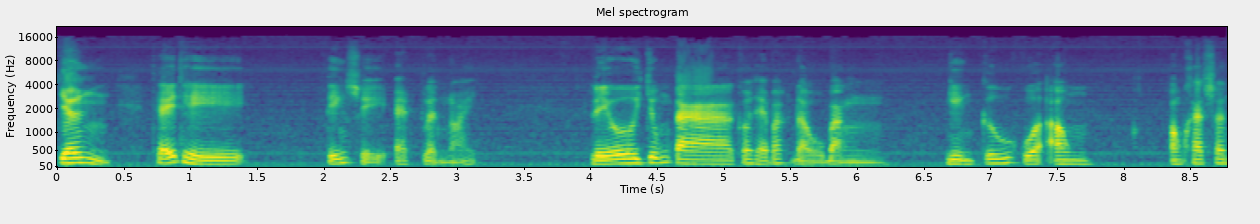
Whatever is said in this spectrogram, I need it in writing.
Chân, thế thì tiến sĩ Edlin nói, liệu chúng ta có thể bắt đầu bằng nghiên cứu của ông, ông Carson?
